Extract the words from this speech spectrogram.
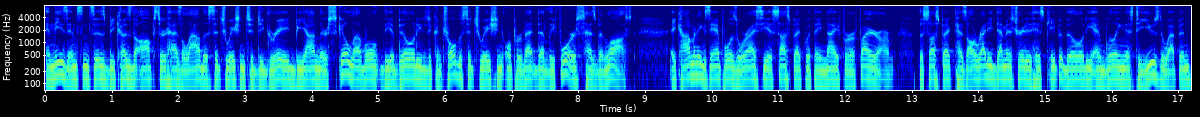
In these instances, because the officer has allowed the situation to degrade beyond their skill level, the ability to control the situation or prevent deadly force has been lost. A common example is where I see a suspect with a knife or a firearm. The suspect has already demonstrated his capability and willingness to use the weapon,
